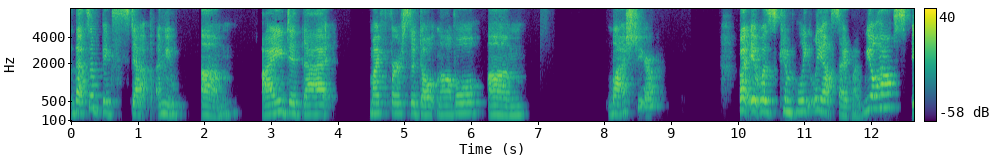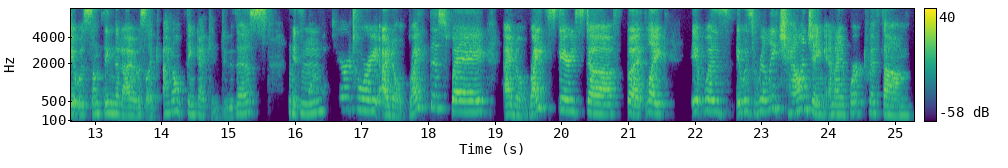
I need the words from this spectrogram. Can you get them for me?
that's a big step. I mean, um, I did that my first adult novel um, last year, but it was completely outside my wheelhouse. It was something that I was like, I don't think I can do this. Mm-hmm. It's not my territory. I don't write this way. I don't write scary stuff, but like it was, it was really challenging. And I worked with um,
